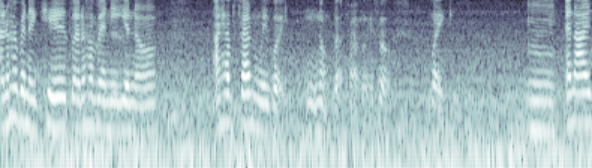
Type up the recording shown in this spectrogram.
I don't have any kids. I don't have any, you know. I have family, but not that family. So, like, mm, and I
